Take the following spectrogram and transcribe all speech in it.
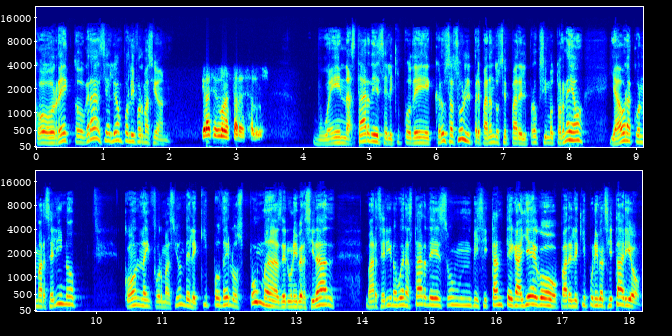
Correcto. Gracias, León, por la información. Gracias, buenas tardes. Saludos. Buenas tardes, el equipo de Cruz Azul preparándose para el próximo torneo. Y ahora con Marcelino, con la información del equipo de los Pumas de la Universidad. Marcelino, buenas tardes. Un visitante gallego para el equipo universitario.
